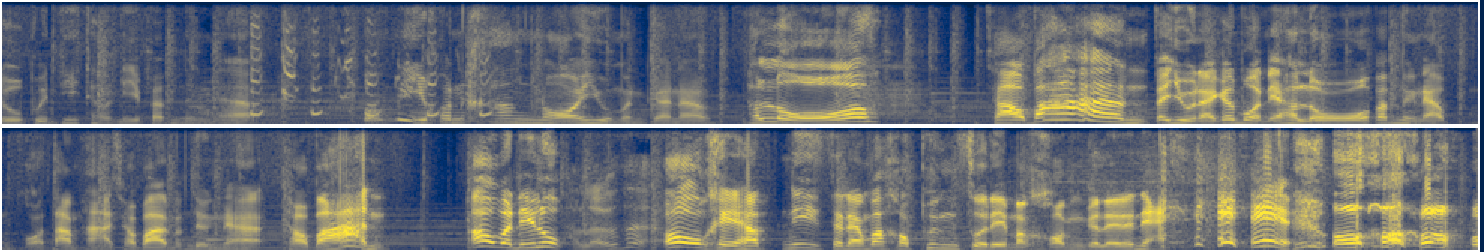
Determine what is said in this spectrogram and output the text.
ดูพื้นที่แถวนี้แป๊บหนึ่งนะฮะ ก็มีค่อนข้างน้อยอยู่เหมือนกันนะฮัลโหล ชาวบ้านไปอยู่ไหนกันหมดเนี่ยฮัลโหลแป๊บหนึ่งนะผมขอตามหาชาวบ้านแป๊บหนึ่งนะฮะชาวบ้านเอ้าสวัสดีลูก Hello there. โอเคครับ นี่แสดงว่าเขาพึ่งโซเดมาคอมกันเลยนะเนี่ย โอ้โห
